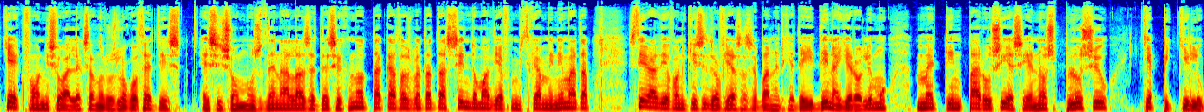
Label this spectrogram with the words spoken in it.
και εκφώνησε ο Αλέξανδρος Λογοθέτης. Εσείς όμως δεν αλλάζετε συχνότητα καθώς μετά τα σύντομα διαφημιστικά μηνύματα στη ραδιοφωνική συντροφιά σας επανέρχεται η Ντίνα Γερολίμου με την παρουσίαση ενός πλούσιου και ποικίλου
